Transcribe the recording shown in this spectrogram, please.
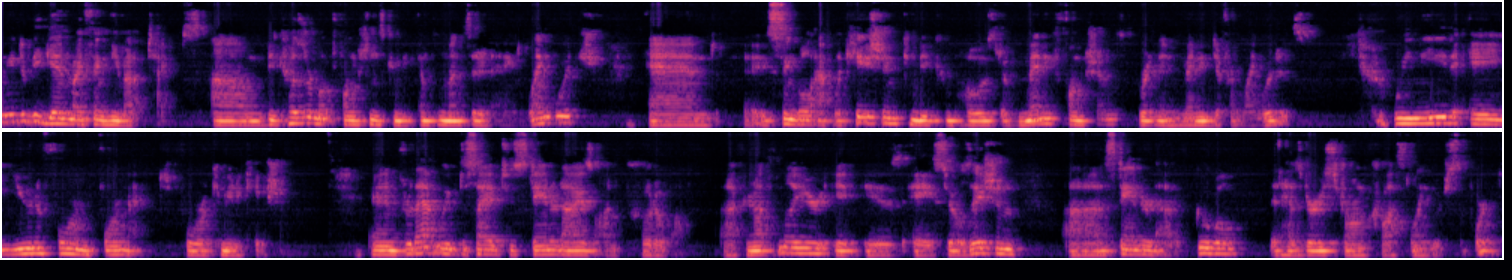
need to begin by thinking about types. Um, because remote functions can be implemented in any language, and a single application can be composed of many functions written in many different languages, we need a uniform format for communication. And for that, we've decided to standardize on Protobuf. Uh, if you're not familiar, it is a serialization uh, standard out of Google that has very strong cross-language support.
